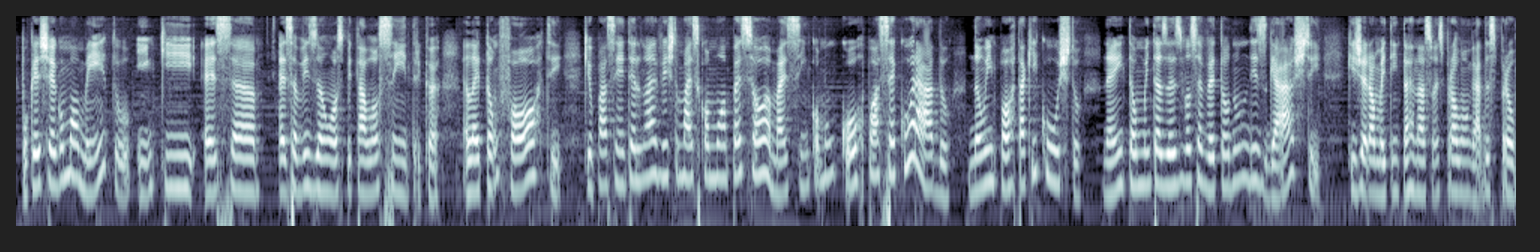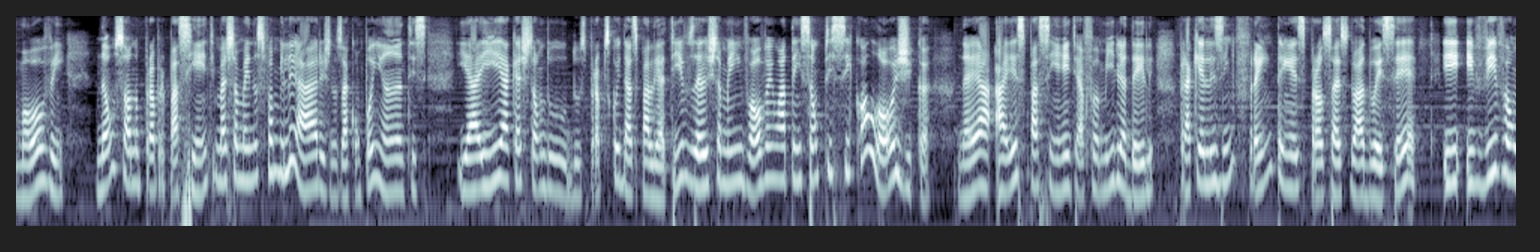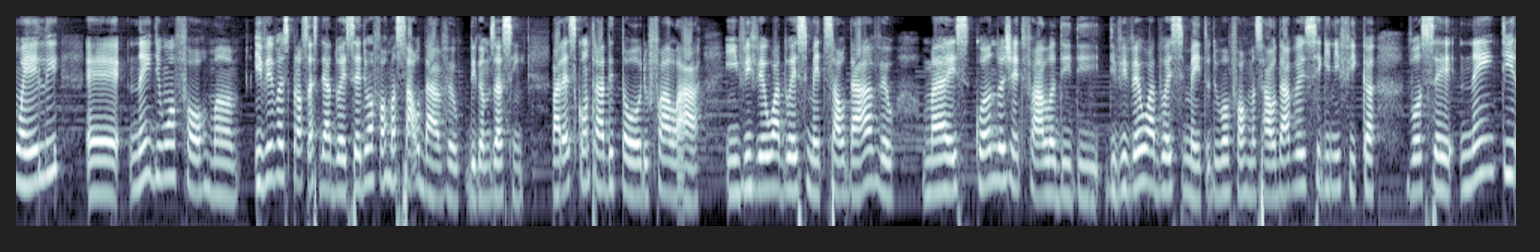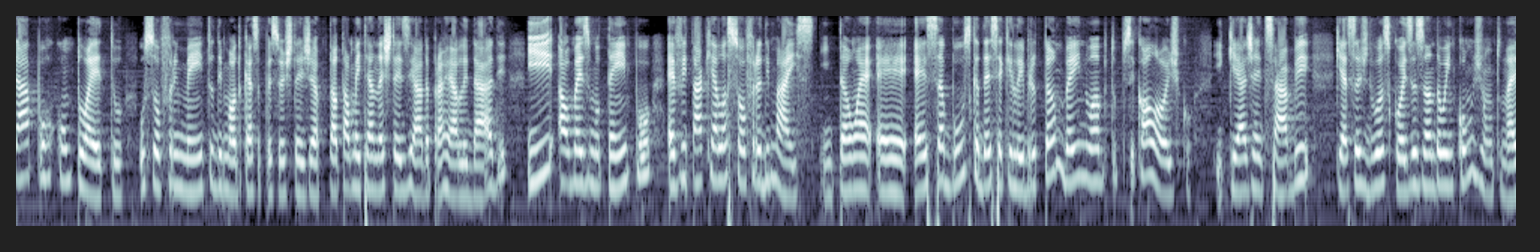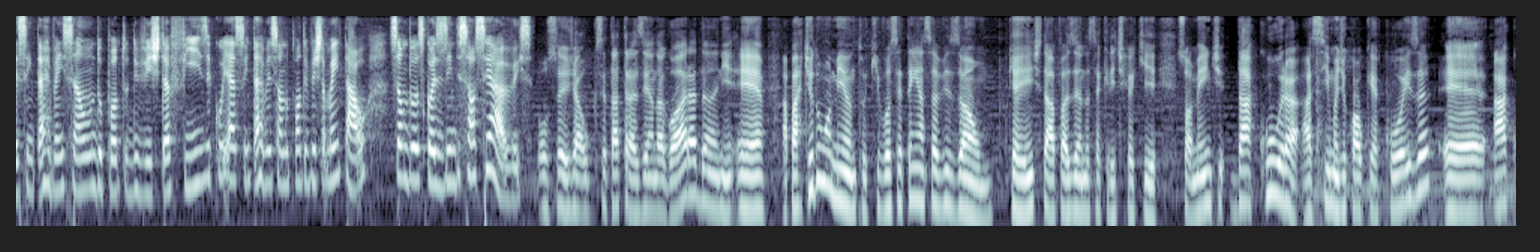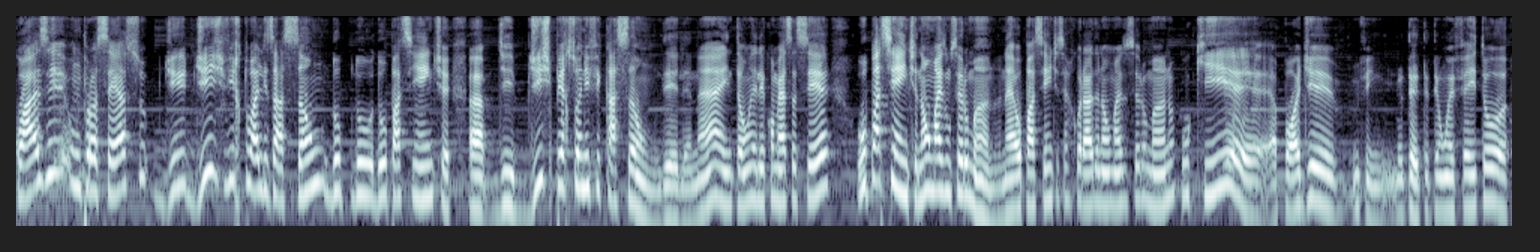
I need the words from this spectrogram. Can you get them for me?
Porque chega um momento em que essa essa visão hospitalocêntrica, ela é tão forte que o paciente ele não é visto mais como uma pessoa, mas sim como um corpo a ser curado, não importa a que custo, né? Então muitas vezes você vê todo um desgaste que geralmente internações prolongadas promovem não só no próprio paciente, mas também nos familiares, nos acompanhantes. E aí a questão do, dos próprios cuidados paliativos, eles também envolvem uma atenção psicológica né, a, a esse paciente, a família dele, para que eles enfrentem esse processo do adoecer e, e vivam ele é, nem de uma forma. E vivam esse processo de adoecer de uma forma saudável, digamos assim. Parece contraditório falar em viver o adoecimento saudável, mas quando a gente fala de, de, de viver o adoecimento de uma forma saudável, isso significa você nem tirar por completo o sofrimento de modo que essa pessoa esteja totalmente anestesiada para a realidade e ao mesmo tempo evitar que ela sofra demais. Então é, é essa busca desse equilíbrio também no âmbito psicológico e que a gente sabe que essas duas coisas andam em conjunto, né? Essa intervenção do ponto de vista físico e essa intervenção do ponto de vista mental são duas coisas indissociáveis. Ou seja, o que você está trazendo agora, Dani, é a partir do momento que você tem essa visão que a gente está fazendo essa crítica aqui somente da cura acima de qualquer coisa, é, há quase um processo de desvirtualização do, do, do paciente, uh, de despersonificação dele, né? Então ele começa a ser o paciente, não mais um ser humano, né? O paciente ser curado, não mais o ser humano, o que eh, pode, enfim, ter, ter um efeito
